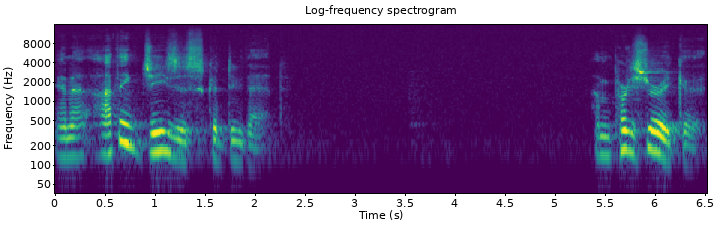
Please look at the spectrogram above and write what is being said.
And I, I think Jesus could do that. I'm pretty sure he could.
